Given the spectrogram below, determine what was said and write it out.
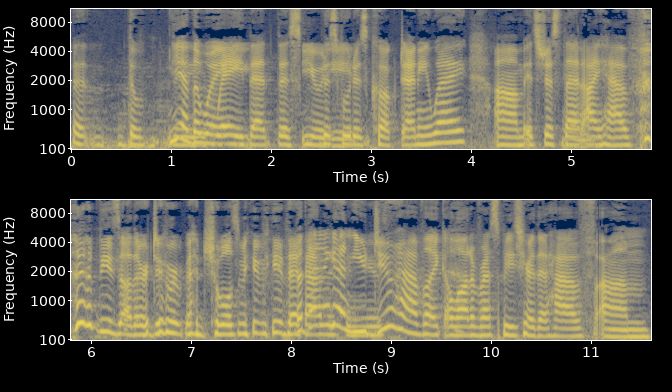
the, Yeah, the way that this this food is cooked anyway. Um, it's just that I have these other different vegetables maybe that. but then again, you do have like a lot of recipes here that have um,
